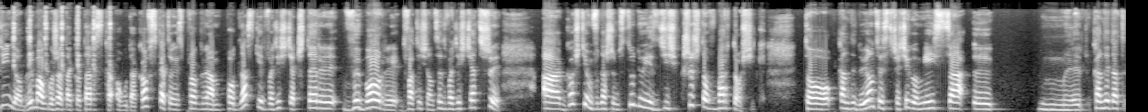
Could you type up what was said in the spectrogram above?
Dzień dobry, Małgorzata Kotarska-Ołdakowska. To jest program Podlaskie 24 Wybory 2023. A gościem w naszym studiu jest dziś Krzysztof Bartosik. To kandydujący z trzeciego miejsca y, kandydat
